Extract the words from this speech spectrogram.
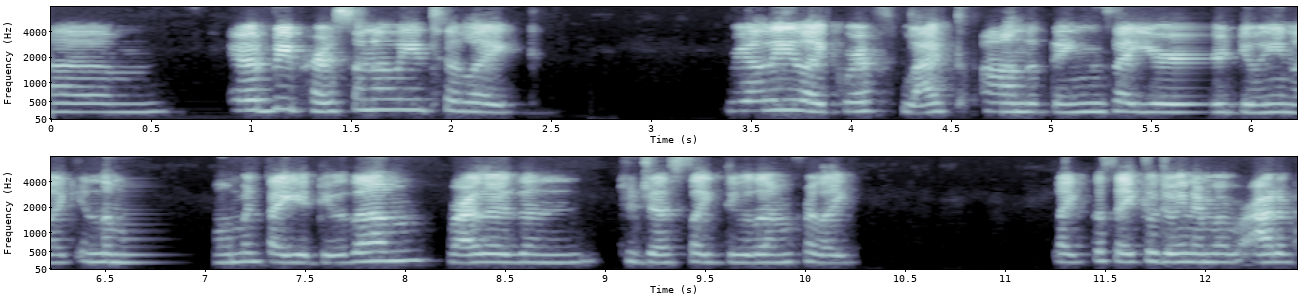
um, it would be personally to like really like reflect on the things that you're doing like in the moment that you do them rather than to just like do them for like like the sake of doing them out of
